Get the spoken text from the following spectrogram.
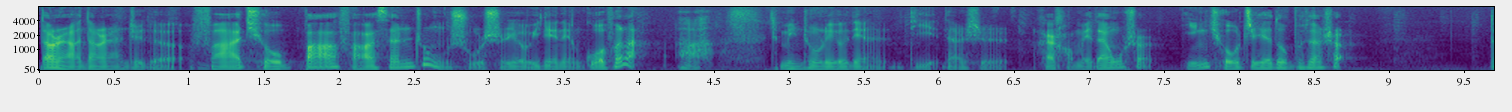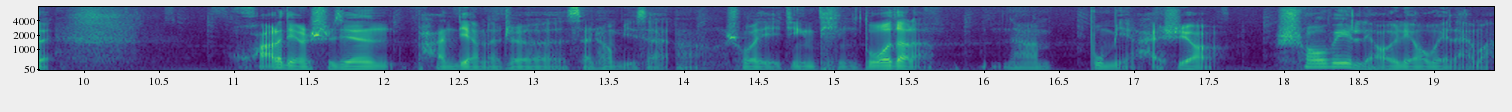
当然啊，当然这个罚球八罚三中，属实有一点点过分了啊，这命中率有点低，但是还好没耽误事儿，赢球这些都不算事儿。对，花了点时间盘点了这三场比赛啊，说的已经挺多的了，那不免还是要稍微聊一聊未来嘛，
